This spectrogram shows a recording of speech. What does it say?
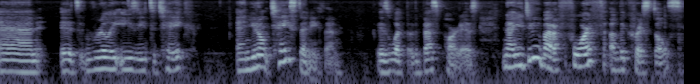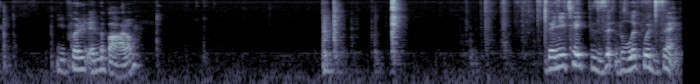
and it's really easy to take and you don't taste anything is what the best part is. Now you do about a fourth of the crystals. You put it in the bottle. Then you take the, the liquid zinc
